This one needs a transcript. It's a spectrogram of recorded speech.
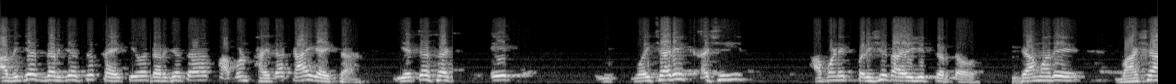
अभिजात दर्जाचं काय किंवा दर्जाचा आपण फायदा काय घ्यायचा याच्यासाठी एक वैचारिक अशी आपण एक परिषद आयोजित करत आहोत. त्यामध्ये भाषा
